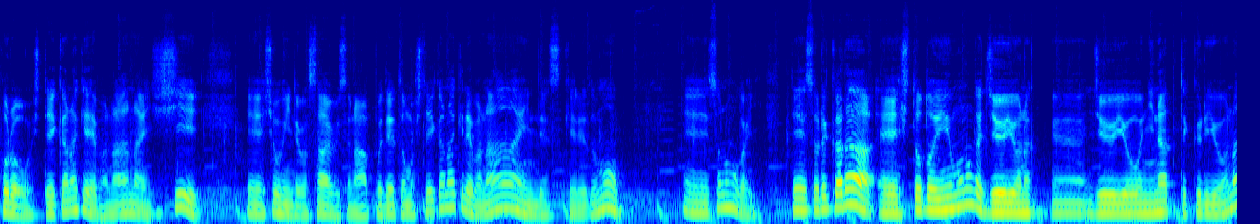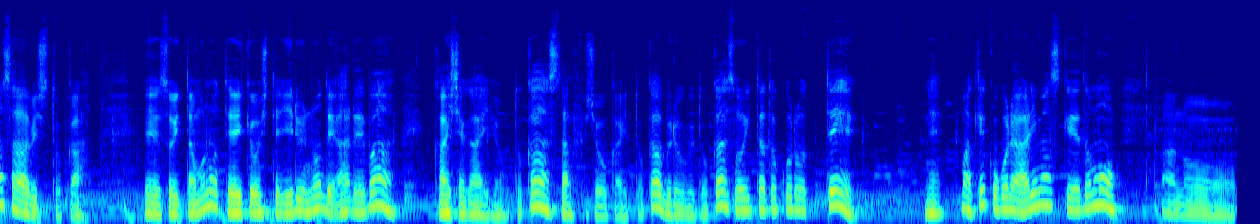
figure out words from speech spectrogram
フォローをしていかなければならないし、え商品とかサービスのアップデートもしていかなければならないんですけれども、えその方がいい。でそれから、え人というものが重要な、え重要になってくるようなサービスとか、えそういったものを提供しているのであれば会社概要とかスタッフ紹介とかブログとかそういったところでねまあ結構これありますけれどもあの、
